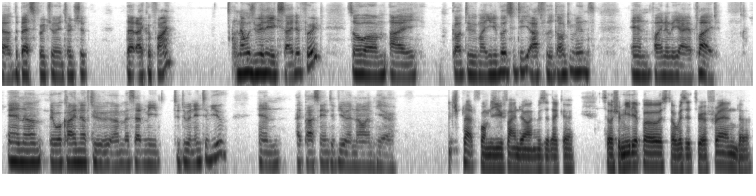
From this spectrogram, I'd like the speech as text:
uh, the best virtual internship that I could find. And I was really excited for it. So um, I got to my university, asked for the documents, and finally I applied. And um, they were kind enough to um, accept me to do an interview, and I passed the interview, and now I'm here. Which platform did you find it on? Was it like a social media post, or was it through a friend? Or?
